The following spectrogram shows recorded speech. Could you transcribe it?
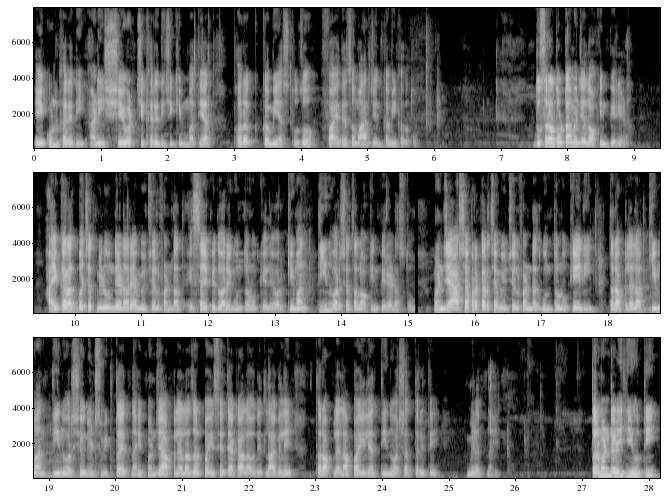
एकूण खरेदी आणि शेवटची खरेदीची किंमत यात फरक कमी असतो जो फायद्याचं मार्जिन कमी करतो. दुसरा तोटा म्हणजे लॉक इन पिरियड आयकरात बचत मिळवून देणाऱ्या म्युच्युअल फंडात एस आय पीद्वारे गुंतवणूक केल्यावर किमान तीन वर्षाचा लॉक इन पिरियड असतो. म्हणजे अशा प्रकारच्या म्युच्युअल फंडात गुंतवणूक केली तर आपल्याला किमान तीन वर्ष युनिट्स विकता येत नाहीत. म्हणजे आपल्याला जर पैसे त्या कालावधीत लागले तर आपल्याला पहिल्या तीन वर्षात तरी ते मिळत नाहीत. तर मंडळी ही होती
